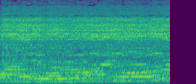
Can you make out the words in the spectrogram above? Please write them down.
Yeah.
